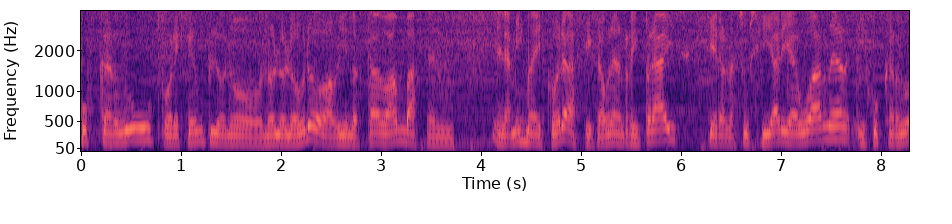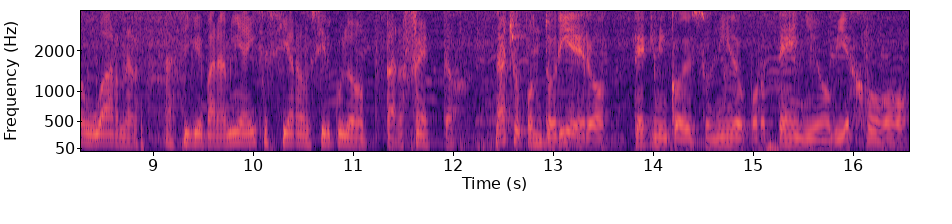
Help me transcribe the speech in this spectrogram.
Husker Du, por ejemplo, no, lo logró, habiendo estado ambas en, la misma discográfica, una en Reprise, que era una subsidiaria de Warner, y Husker Du en Warner. Así que para mí ahí se cierra un círculo perfecto. Nacho Pontoriero, técnico de sonido porteño, viejo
